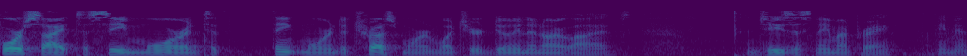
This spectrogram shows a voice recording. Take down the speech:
foresight to see more and to think more and to trust more in what you're doing in our lives. In Jesus' name I pray. Amen.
